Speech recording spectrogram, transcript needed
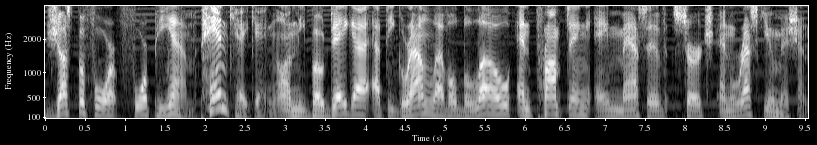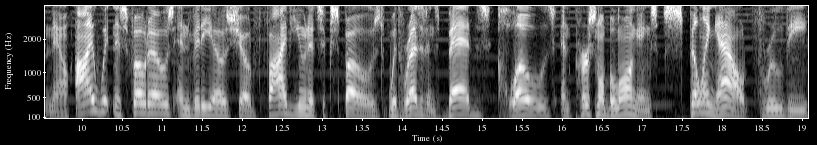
just before 4 p.m., pancaking on the bodega at the ground level below and prompting a massive search and rescue mission. Now, eyewitness photos and videos showed five units exposed with residents' beds, clothes, and personal belongings spilling out through the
